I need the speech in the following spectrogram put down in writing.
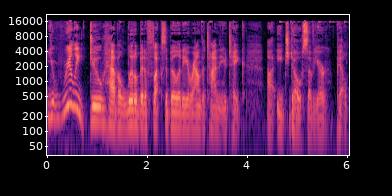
you really do have a little bit of flexibility around the time that you take uh, each dose of your pill.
